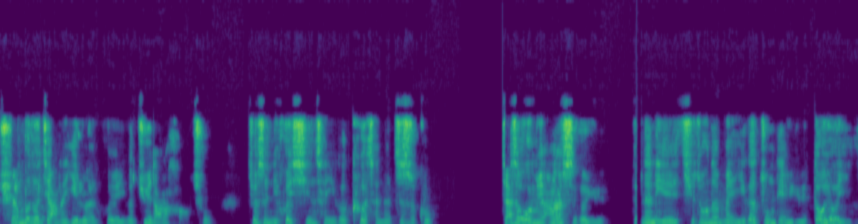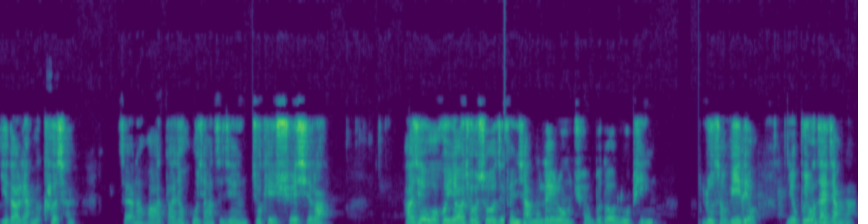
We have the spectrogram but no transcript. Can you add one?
全部都讲了一轮，会有一个巨大的好处，就是你会形成一个课程的知识库。假设我们有二十个域，那你其中的每一个重点域都有一到两个课程，这样的话大家互相之间就可以学习了。而且我会要求说，这分享的内容全部都录屏，录成 video，你不用再讲了。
